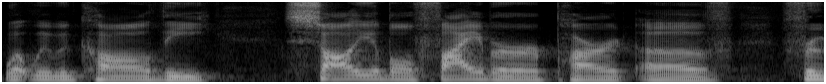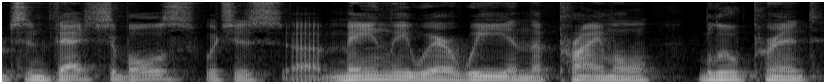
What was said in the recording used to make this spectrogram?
what we would call the soluble fiber part of fruits and vegetables, which is uh, mainly where we in the primal blueprint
